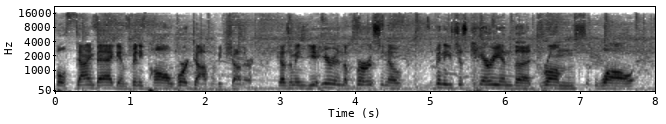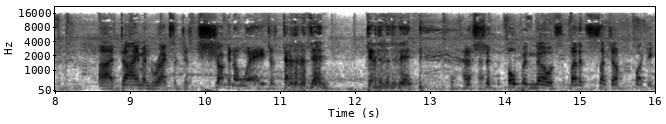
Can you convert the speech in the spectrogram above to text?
both Dimebag and Vinnie Paul worked off of each other. Because I mean, you hear in the verse, you know, Vinnie's just carrying the drums while uh, Dime and Rex are just chugging away, just. open notes, but it's such a fucking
